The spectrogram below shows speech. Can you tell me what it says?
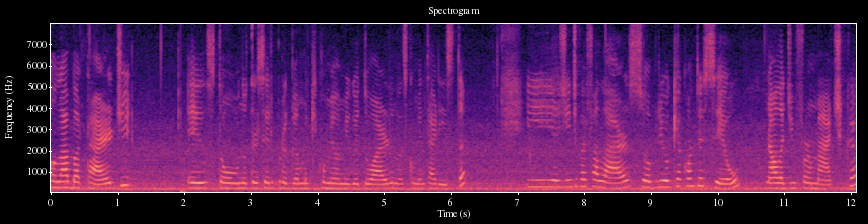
Olá, boa tarde. Eu estou no terceiro programa aqui com meu amigo Eduardo, nosso comentarista. E a gente vai falar sobre o que aconteceu na aula de informática,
